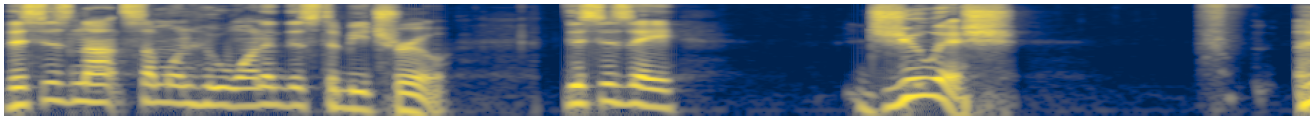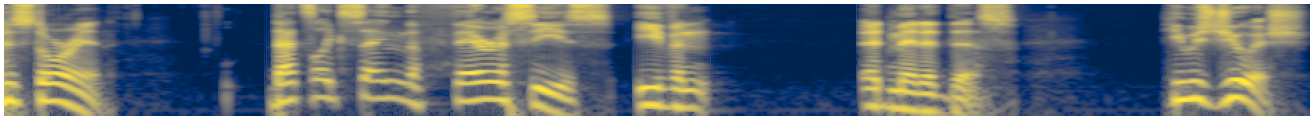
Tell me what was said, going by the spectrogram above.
This is not someone who wanted this to be true. This is a Jewish f- historian. That's like saying the Pharisees even admitted this. He was Jewish.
